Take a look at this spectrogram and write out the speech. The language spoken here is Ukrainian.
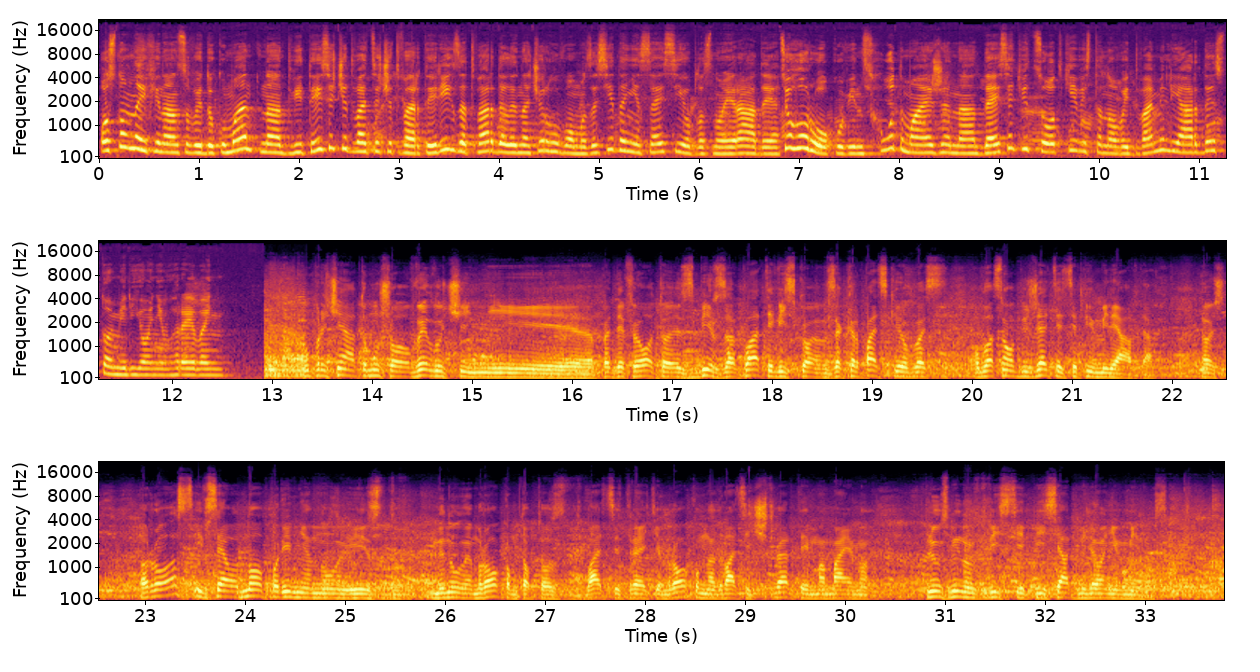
Основний фінансовий документ на 2024 рік затвердили на черговому засіданні сесії обласної ради. Цього року він схуд майже на 10% і становить 2 мільярди 100 мільйонів гривень. Ну, причина тому, що вилучені ПДФО, то збір зарплати військовим в Закарпатській області, обласному бюджеті це півмільярда. Рост і все одно порівняно із минулим роком, тобто з 23-м роком на 24-й ми маємо плюс-мінус 250 мільйонів мінус.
